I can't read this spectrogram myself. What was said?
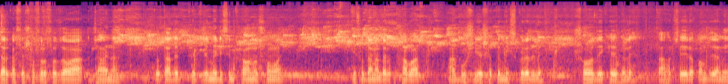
যার কাছে সচরাচর যাওয়া যায় না, তো তাদের ক্ষেত্রে মেডিসিন খাওয়ানোর সময় কিছু দানাদার খাবার আর বসিয়ের সাথে মিক্স করে দিলে সহজেই খেয়ে ফেলে। তা হচ্ছে এরকম যে আমি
